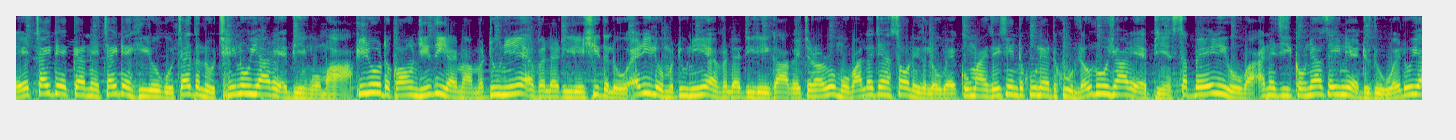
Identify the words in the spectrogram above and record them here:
တယ်ကြိုက်တဲ့ကတ်နဲ့ကြိုက်တဲ့ hero ကိုကြိုက်တယ်လို့ချိန်လို့ရတဲ့အပြင်ကိုမှ hero တကောင်ချင်းစီတိုင်းမှာမတူညီတဲ့ ability တွေရှိသလိုအဲ့ဒီလိုမတူညီတဲ့ ability တွေကပဲကျွန်တော်တို့ mobile legend ဆော့နေသလိုပဲ customization တစ်ခုနဲ့တစ်ခုလုပ်လို့ရတဲ့အပြင် spell တွေကိုပါ energy ကုန်ကျစရိတ်နဲ့အတူတူဝယ်လို့ရ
